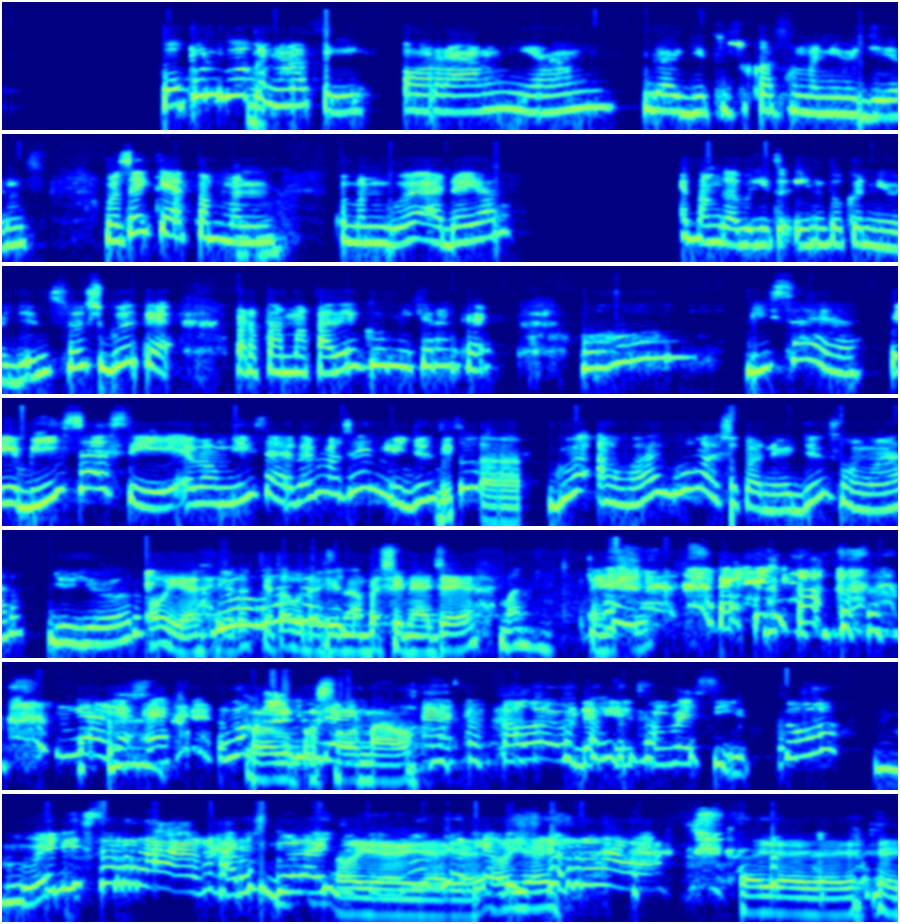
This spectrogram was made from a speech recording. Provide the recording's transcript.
Walaupun gue kenal sih orang yang gak gitu suka sama New Jeans. Maksudnya kayak temen, hmm. temen gue ada yang emang gak begitu into ke New Jeans. Terus gue kayak pertama kali gue mikirin kayak, oh bisa ya? Iya bisa sih, emang bisa. Tapi maksudnya New Jeans bisa. tuh, gue awalnya gue gak suka New Jeans, Omar, jujur. Oh ya, yaudah, kita udah sampai sini aja ya, man. Thank you. Enggak, enggak. Eh, lo Terlalu personal. Udah, eh, kalau udah sampai situ, gue diserang. Harus gue lanjutin oh, iya, iya, biar iya. oh, iya. diserang. oh iya iya iya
